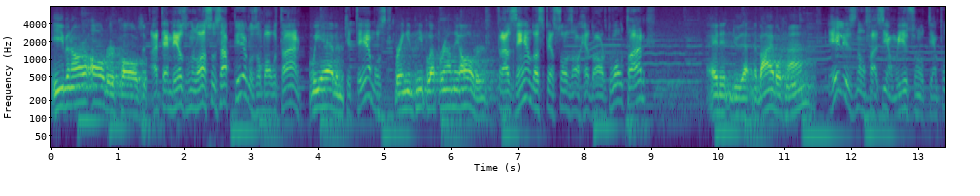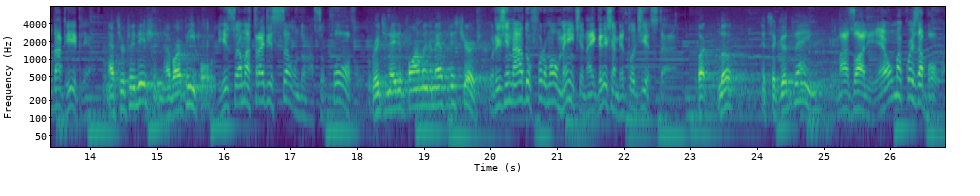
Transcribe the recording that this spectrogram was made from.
Even our altar calls it. Até mesmo nossos apelos ao altar que temos, bringing people up around the altar. trazendo as pessoas ao redor do altar, They didn't do that in the Bible time. eles não faziam isso no tempo da Bíblia. That's a tradition of our people. Isso é uma tradição do nosso povo, Originated formally in the Methodist Church. originado formalmente na Igreja Metodista. But look, it's a good thing. Mas olhe, é uma coisa boa.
